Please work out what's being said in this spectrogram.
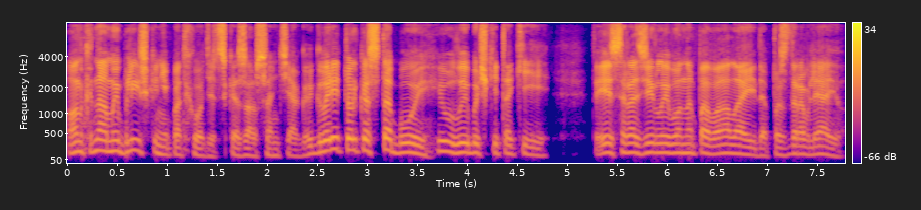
он к нам и близко не подходит», — сказал Сантьяго. «И говорит только с тобой, и улыбочки такие. Ты сразила его на повал, Аида, поздравляю.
